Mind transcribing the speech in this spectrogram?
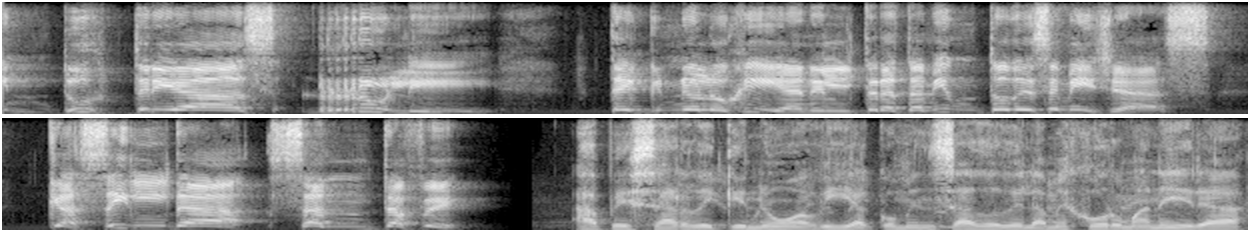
Industrias Ruli. Tecnología en el tratamiento de semillas. Casilda Santa Fe. A pesar de que no había comenzado de la mejor manera,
